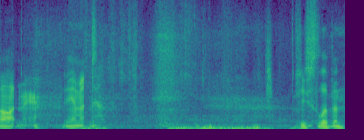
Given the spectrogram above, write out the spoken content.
Hot in there. Damn it. She's slipping.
